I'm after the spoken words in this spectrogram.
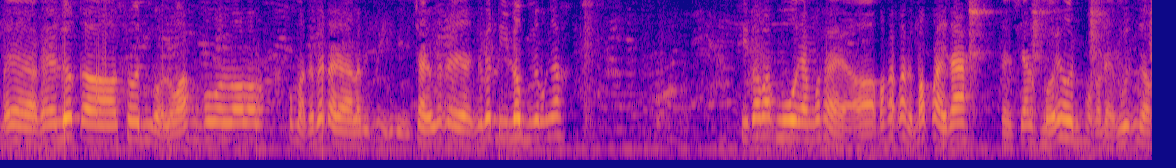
Đây là cái nước uh, ờ, sơn của nó. Không không, không, không phải cái bếp này là, là bị bị bị chảy cái bếp đi lông nữa bác nhá khi các bác mua em có thể uh, bác các bác phải bóc này ra để xem mới hơn hoặc là để nguyên được.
